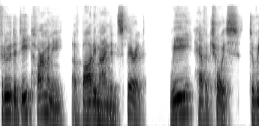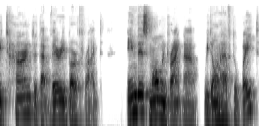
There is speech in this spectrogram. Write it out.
through the deep harmony of body, mind, and spirit, we have a choice to return to that very birthright in this moment right now. We don't have to wait.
